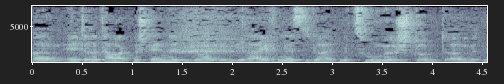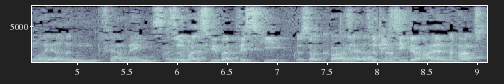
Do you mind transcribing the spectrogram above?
ähm, ältere Tabakbestände, die du halt irgendwie reifen lässt, die du halt mit zumischt und äh, mit neueren vermengst. Also du meinst wie beim Whisky, dass er quasi Ja, also riesige Hallen hat,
